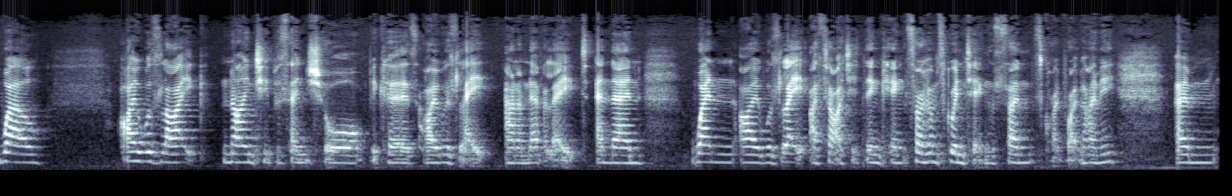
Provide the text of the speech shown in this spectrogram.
Well I was like 90% sure because I was late and I'm never late. And then when I was late, I started thinking, sorry I'm squinting, the sun's quite bright behind me. Um,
